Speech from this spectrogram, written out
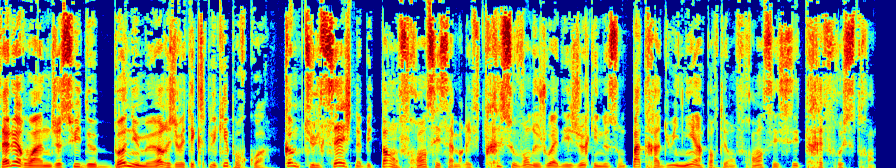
Salut Erwan, je suis de bonne humeur et je vais t'expliquer pourquoi. Comme tu le sais, je n'habite pas en France et ça m'arrive très souvent de jouer à des jeux qui ne sont pas traduits ni importés en France et c'est très frustrant.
